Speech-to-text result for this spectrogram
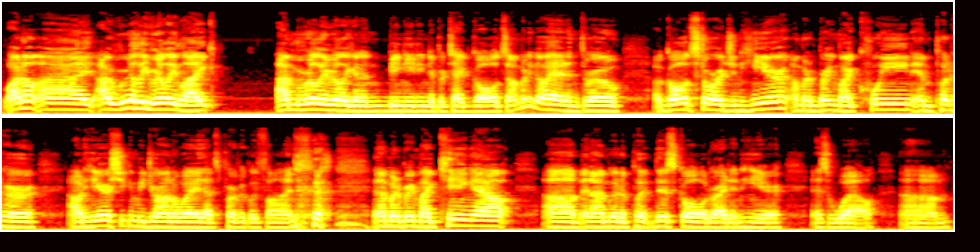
Why don't I? I really really like. I'm really really gonna be needing to protect gold, so I'm gonna go ahead and throw a gold storage in here. I'm gonna bring my queen and put her out here. She can be drawn away. That's perfectly fine. and I'm gonna bring my king out um, and I'm going to put this gold right in here as well. Um,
